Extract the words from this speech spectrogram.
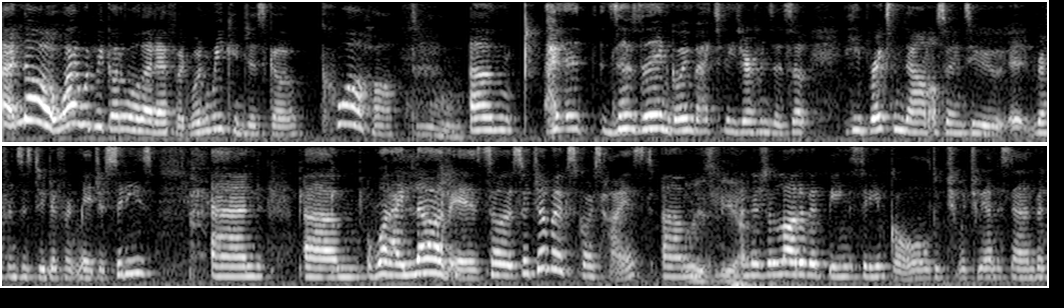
Like no why would we go to all that effort when we can just go quaha Oh. um I- I- then going back to these references so he breaks them down also into uh, references to different major cities. And um, what I love is so so Joburg scores highest um, Obviously, yeah. and there's a lot of it being the city of gold, which which we understand. But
